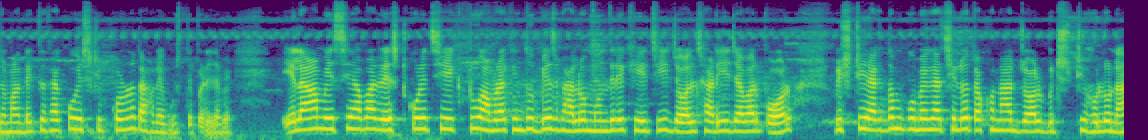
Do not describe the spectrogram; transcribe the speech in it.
তোমরা দেখতে থাকো স্কিপ করো না, তাহলে বুঝতে পেরে যাবে। এলাম, এসে আবার রেস্ট করেছি একটু। আমরা কিন্তু বেশ ভালো মন্দিরে খেয়েছি, জল ছাড়িয়ে যাওয়ার পর। বৃষ্টি একদম কমে গেছিল, তখন আর জল বৃষ্টি হলো না,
